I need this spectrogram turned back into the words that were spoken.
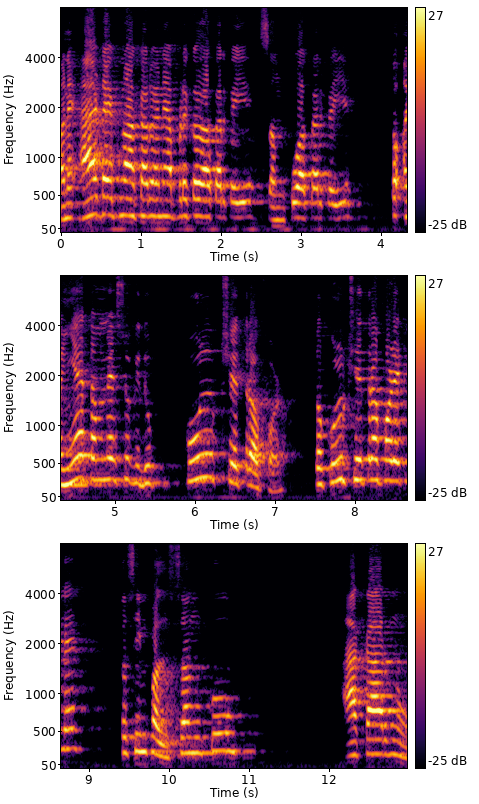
અને આ ટાઈપનો આકાર હોય એને આપણે કયો આકાર કહીએ? શંકુ આકાર કહીએ. તો અહીંયા તમને શું કીધું? કુલ ક્ષેત્રફળ. તો કુલ ક્ષેત્રફળ એટલે તો સિમ્પલ શંકુ આકારનું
